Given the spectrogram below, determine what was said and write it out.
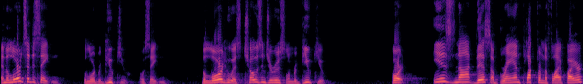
And the Lord said to Satan, The Lord rebuke you, O Satan. The Lord who has chosen Jerusalem rebuke you. For is not this a brand plucked from the fire?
